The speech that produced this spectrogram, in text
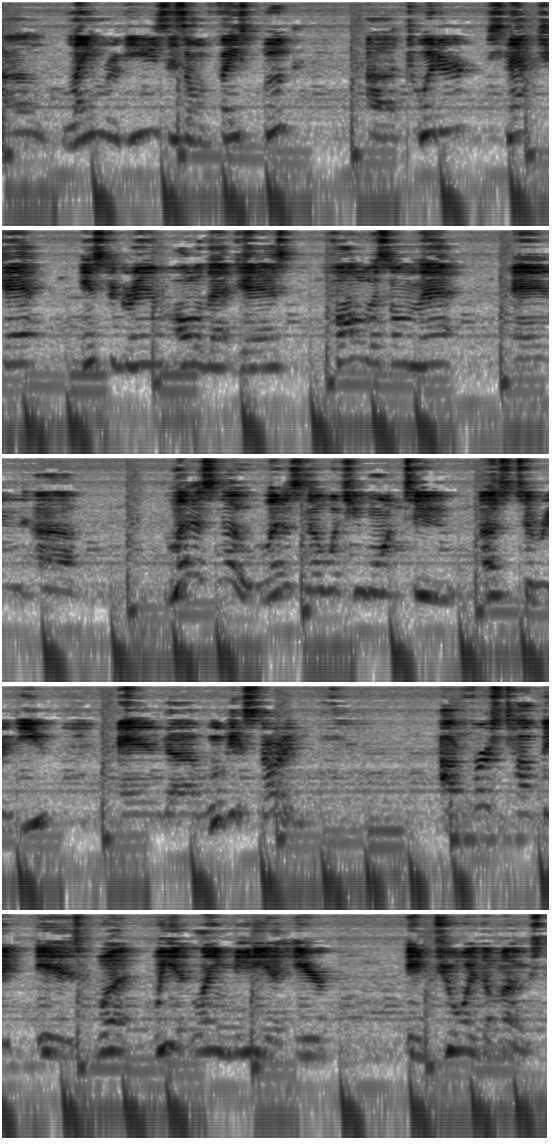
uh, Lane Reviews is on Facebook, uh, Twitter, Snapchat, Instagram, all of that jazz. Follow us on that and uh, let us know. Let us know what you want to us to review, and uh, we'll get started. Our first topic is what we at Lane Media here enjoy the most,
